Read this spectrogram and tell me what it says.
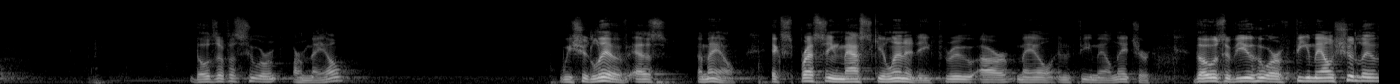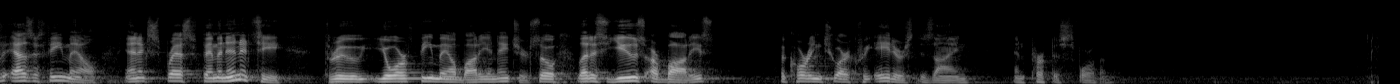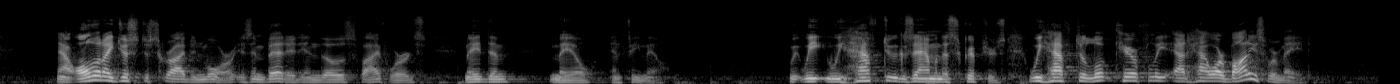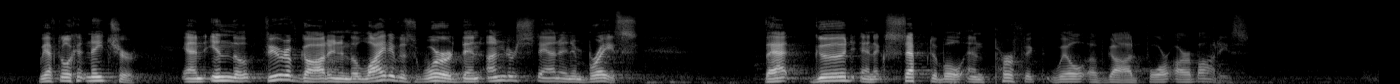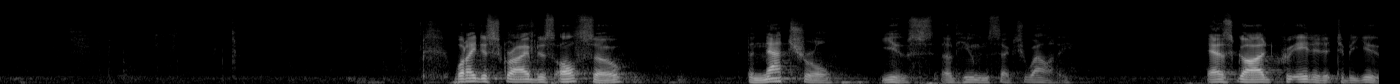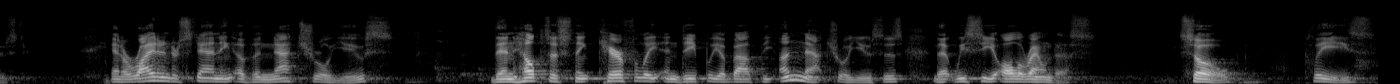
those of us who are, are male, we should live as a male, expressing masculinity through our male and female nature. Those of you who are female should live as a female and express femininity through your female body and nature. So let us use our bodies according to our Creator's design and purpose for them. Now, all that I just described and more is embedded in those five words made them male and female. We, we, we have to examine the scriptures. We have to look carefully at how our bodies were made. We have to look at nature. And in the fear of God and in the light of His Word, then understand and embrace that good and acceptable and perfect will of God for our bodies. What I described is also the natural use of human sexuality as God created it to be used. And a right understanding of the natural use then helps us think carefully and deeply about the unnatural uses that we see all around us. So, please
